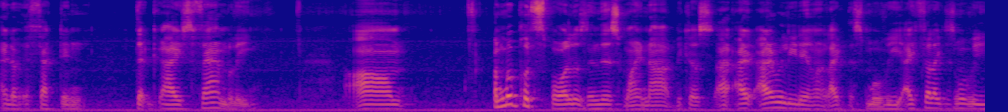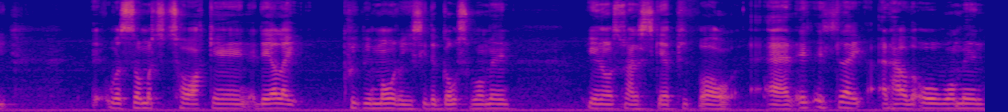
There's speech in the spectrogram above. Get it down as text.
ended up affecting the guy's family. Um, I'm gonna put spoilers in this. Why not? Because I, I, I really didn't like this movie. I feel like this movie it was so much talking. They're like creepy moment you see the ghost woman, you know, trying to scare people, and it, it's like and how the old woman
